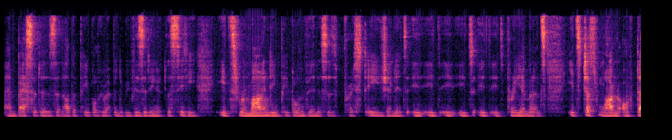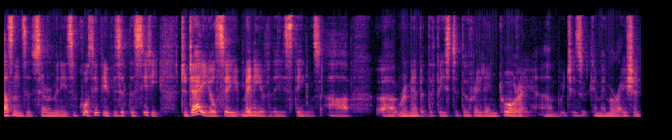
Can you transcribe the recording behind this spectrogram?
ambassadors and other people who happen to be visiting at the city, it's reminding people of Venice's prestige and its, it, it, it, its, its preeminence. It's just one of dozens of ceremonies. Of course, if you visit the city today, you'll see many of these things are uh, remembered the Feast of the Redentore, um, which is a commemoration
